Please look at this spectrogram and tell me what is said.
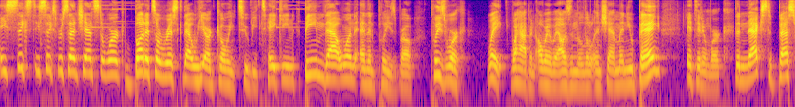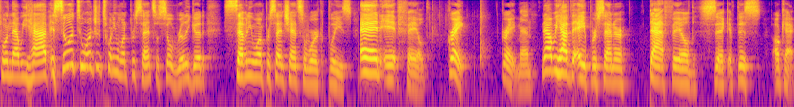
a 66% chance to work, but it's a risk that we are going to be taking. Beam that one, and then please, bro, please work. Wait, what happened? Oh, wait, wait, I was in the little enchant menu. Bang! It didn't work. The next best one that we have is still at 221%, so still really good. 71% chance to work, please. And it failed. Great. Great, man. Now we have the 8%er. That failed. Sick. If this... Okay,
